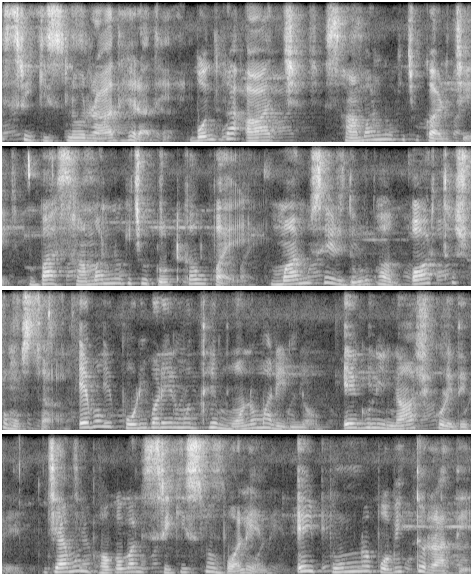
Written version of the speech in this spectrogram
শ্রীকৃষ্ণ, রাধে রাধে। বন্ধুরা, আজ সামান্য কিছু কার্যে বা সামান্য কিছু টোটকা উপায়ে মানুষের দুর্ভাগ অর্থ সমস্যা এবং পরিবারের মধ্যে মনোমালিন্য এগুলি নাশ করে দেবে। যেমন ভগবান শ্রীকৃষ্ণ বলেন, এই পূর্ণ পবিত্র রাতে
